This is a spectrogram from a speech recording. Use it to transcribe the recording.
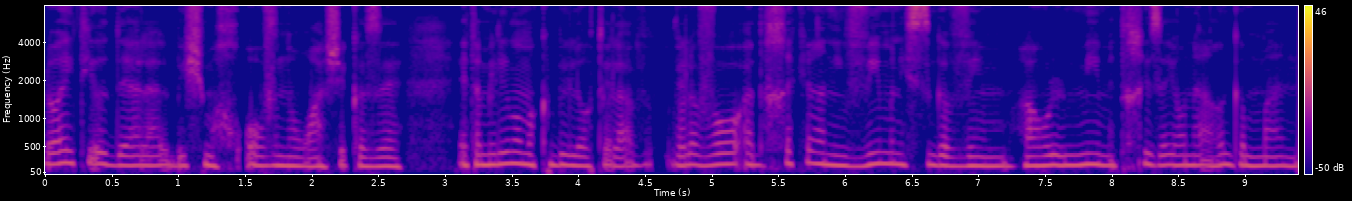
לא הייתי יודע להלביש מכאוב נורא שכזה, את המילים המקבילות אליו, ולבוא עד חקר הניבים הנשגבים, ההולמים את חיזיון הארגמן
